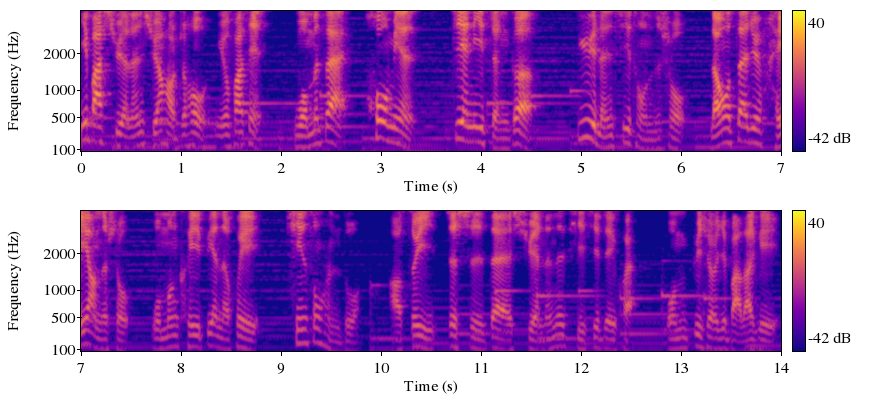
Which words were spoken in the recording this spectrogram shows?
你把选人选好之后，你会发现我们在后面建立整个育能系统的时候，然后再去培养的时候，我们可以变得会轻松很多啊，所以这是在选人的体系这一块，我们必须要去把它给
